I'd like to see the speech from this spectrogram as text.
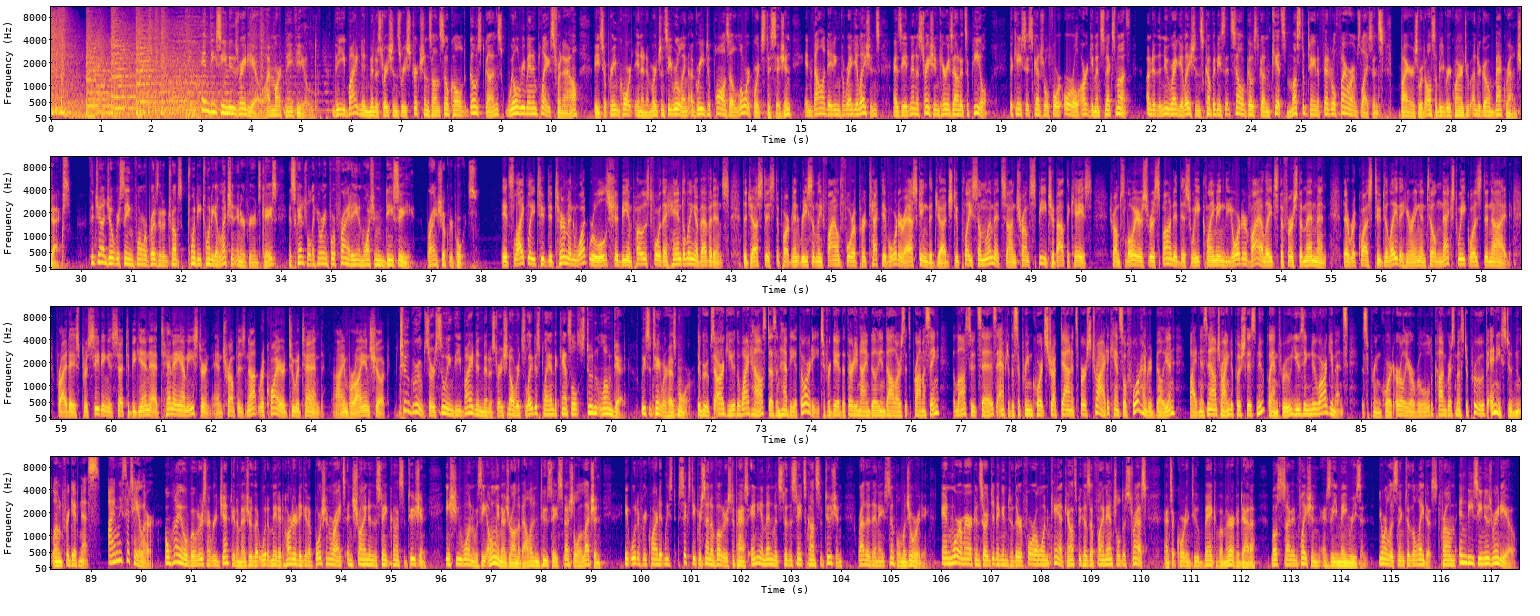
NBC News Radio, I'm Mark Mayfield. The Biden administration's restrictions on so-called ghost guns will remain in place for now. The Supreme Court, in an emergency ruling, agreed to pause a lower court's decision invalidating the regulations as the administration carries out its appeal. The case is scheduled for oral arguments next month. Under the new regulations, companies that sell ghost gun kits must obtain a federal firearms license. Buyers would also be required to undergo background checks. The judge overseeing former President Trump's 2020 election interference case is scheduled a hearing for Friday in Washington, D.C. Brian Shook reports. It's likely to determine what rules should be imposed for the handling of evidence. The Justice Department recently filed for a protective order asking the judge to place some limits on Trump's speech about the case. Trump's lawyers responded this week claiming the order violates the First Amendment. Their request to delay the hearing until next week was denied. Friday's proceeding is set to begin at 10 a.m. Eastern, and Trump is not required to attend. I'm Brian Shook. Two groups are suing the Biden administration over its latest plan to cancel student loan debt. Lisa Taylor has more. The groups argue the White House doesn't have the authority to forgive the $39 billion it's promising. The lawsuit says after the Supreme Court struck down its first try to cancel 400 billion, Biden is now trying to push this new plan through using new arguments. The Supreme Court earlier ruled Congress must approve any student loan forgiveness. I'm Lisa Taylor. Ohio voters have rejected a measure that would have made it harder to get abortion rights enshrined in the state constitution. Issue 1 was the only measure on the ballot in Tuesday's special election. It would have required at least 60% of voters to pass any amendments to the state's constitution rather than a simple majority. And more Americans are dipping into their 401k accounts because of financial distress. That's according to Bank of America data. Most cite inflation as the main reason. You're listening to the latest from NBC News Radio.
